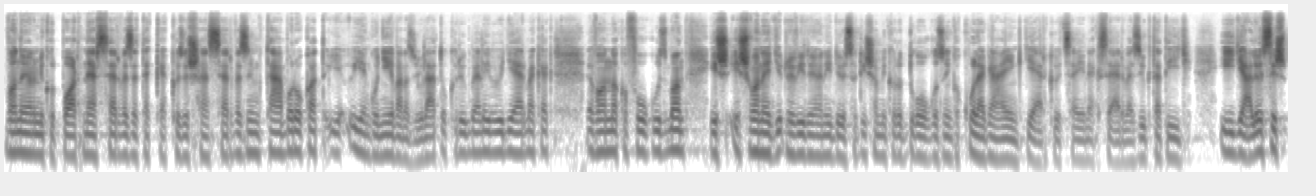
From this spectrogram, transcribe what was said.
Van olyan, amikor partnerszervezetekkel közösen szervezünk táborokat, ilyenkor nyilván az ő látókörükben lévő gyermekek vannak a fókuszban, és, és van egy rövid olyan időszak is, amikor ott dolgozunk, a kollégáink gyerkőceinek szervezünk, tehát így, így áll össze, és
